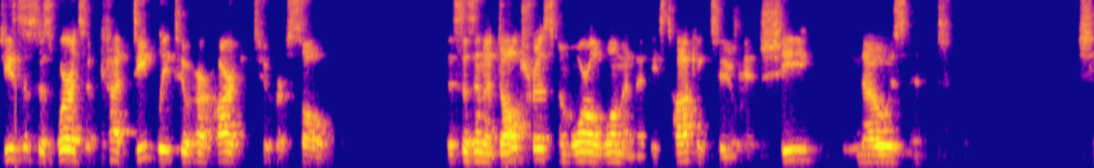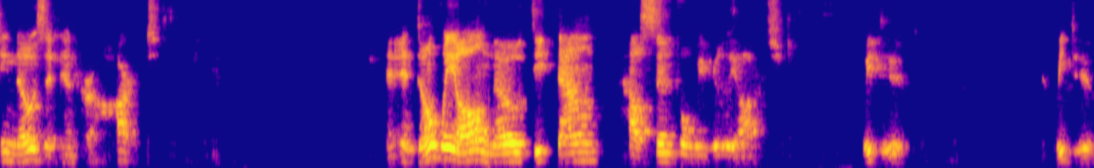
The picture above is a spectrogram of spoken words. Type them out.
Jesus' words have cut deeply to her heart and to her soul. This is an adulterous, immoral woman that he's talking to, and she knows it. She knows it in her heart. And don't we all know deep down how sinful we really are? We do. We do.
